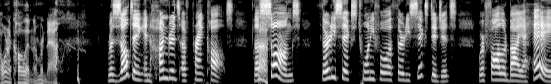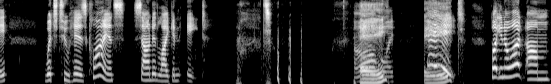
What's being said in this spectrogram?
I want to call that number now. resulting in hundreds of prank calls. The Ah. song's 36, 24, 36 digits were followed by a hey, which to his clients sounded like an 8. Hey. Oh boy. Eight. But you know what? Um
